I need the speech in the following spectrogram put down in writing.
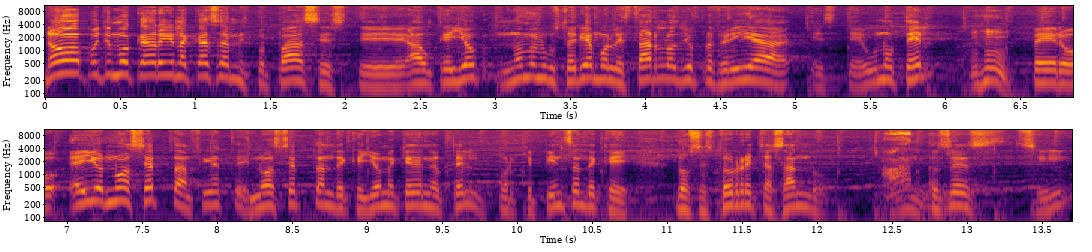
No, pues yo me voy a quedar ahí en la casa de mis papás, este, aunque yo no me gustaría molestarlos, yo prefería este, un hotel, pero ellos no aceptan, fíjate, no aceptan de que yo me quede en el hotel, porque piensan de que los estoy rechazando. Entonces, sí,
